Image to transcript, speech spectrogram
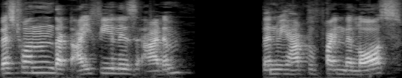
best one that I feel is Adam. Then we have to find the loss.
